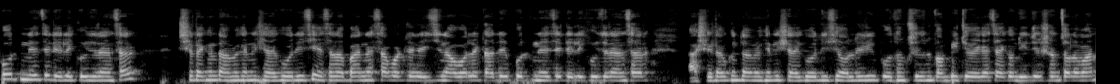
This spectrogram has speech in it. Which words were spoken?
প্রতিদিনের যে ডেলি কুইজের অ্যান্সার সেটা কিন্তু আমি এখানে শেয়ার করে দিয়েছি। এছাড়া বাইনাস সাপোর্টের রিজিনা ওয়ালেট তাদের প্রতিদিনের যে ডেলি কুইজের অ্যান্সার আর সেটাও কিন্তু আমি এখানে শেয়ার করে দিয়েছি। অলরেডি প্রথম সিজন কমপ্লিট হয়ে গেছে, এখন দ্বিতীয় সিজন চলমান।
